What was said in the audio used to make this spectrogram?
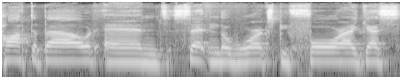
talked about and set in the works before I guess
